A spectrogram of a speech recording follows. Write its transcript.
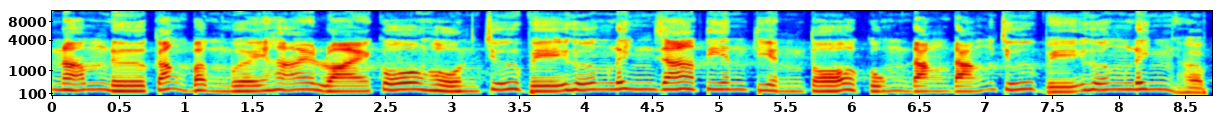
Nam nữ các bậc mười hai loài cô hồn chữ vị hương linh gia tiên tiền tổ cùng đằng đẳng, chữ vị hương linh hợp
